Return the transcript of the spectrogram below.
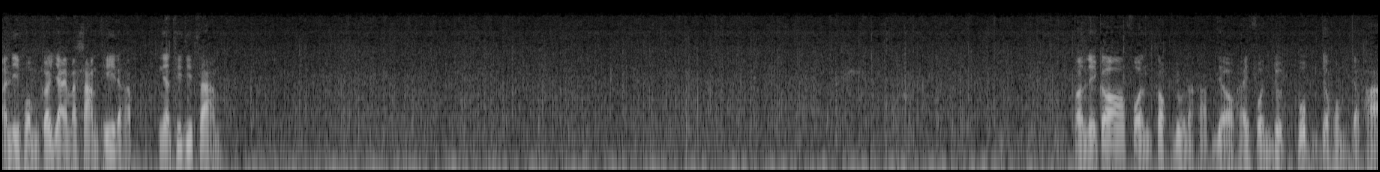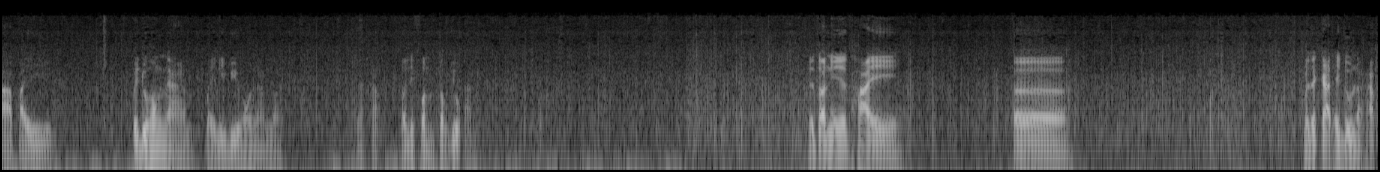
อันนี้ผมก็ย้ายมาสามที่นะครับ เนี่ยที่ที่สามตอนนี้ก็ฝนตกอยู่นะครับ เดี๋ยวให้ฝนหยุดปุ๊บ เดี๋ยวผมจะพาไป ไปดูห้องน้ำไปรีวิวห้องน้ำหน่อย นะครับ ตอนนี้ฝนตกอยู่ครับ เดี๋ยวตอนนี้จะถ่ายเอ่อบรรยากาศให้ดูนะครับ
